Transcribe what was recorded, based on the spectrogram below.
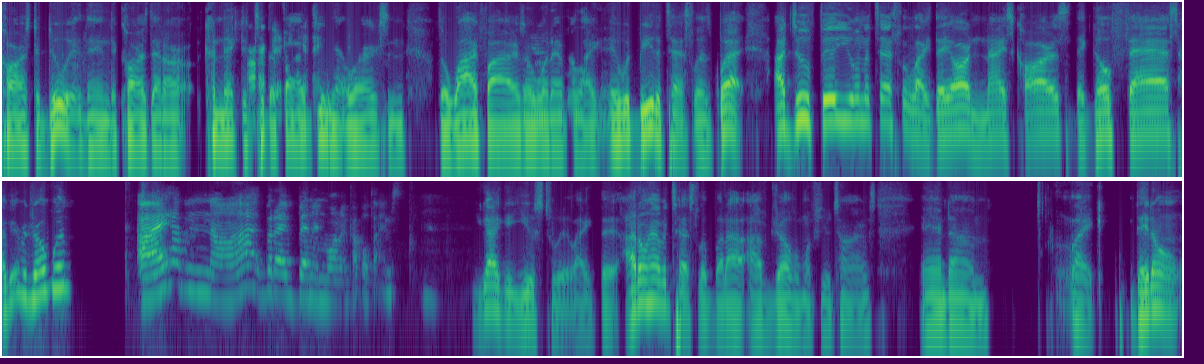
cars to do it than the cars that are connected to the 5G networks and the Wi-Fi's or whatever. Like it would be the Teslas. But I do feel you on the Tesla. Like they are nice cars. They go fast. Have you ever drove one? I have not, but I've been in one a couple times. You gotta get used to it. Like the I don't have a Tesla, but I, I've drove them a few times, and um, like they don't.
